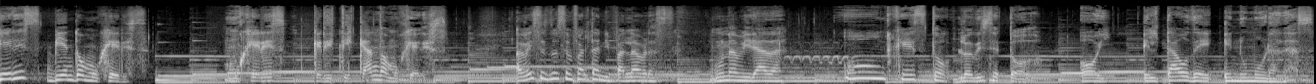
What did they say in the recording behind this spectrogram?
Mujeres viendo mujeres. Mujeres criticando a mujeres. A veces no hacen falta ni palabras. Una mirada, un gesto lo dice todo. Hoy, el Tao de Enumoradas.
